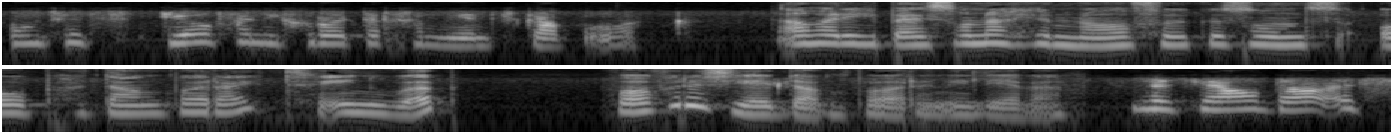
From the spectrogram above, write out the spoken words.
ons is deel van die groter gemeenskap ook. Almarie by Sondagjoernaal fokus ons op dankbaarheid en hoop. Waarvoor is jy dankbaar in die lewe? Lisel, daar is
